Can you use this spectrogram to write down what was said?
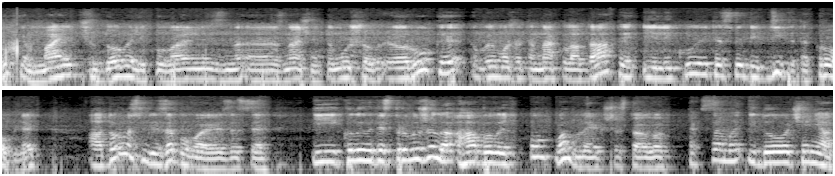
руки мають чудове лікувальне е, значення, тому що е, руки ви можете накладати і лікуєте собі. Діти так роблять, а дорослі забувають за це. І коли ви десь приложили, ага, болить, о, вам легше стало. Так само і до оченят.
